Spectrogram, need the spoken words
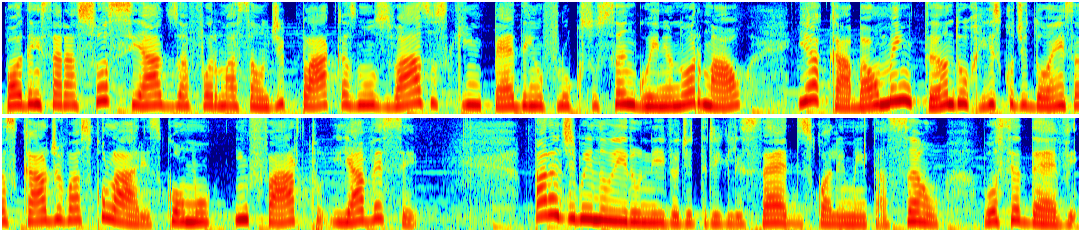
podem estar associados à formação de placas nos vasos que impedem o fluxo sanguíneo normal e acaba aumentando o risco de doenças cardiovasculares, como infarto e AVC. Para diminuir o nível de triglicérides com a alimentação, você deve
